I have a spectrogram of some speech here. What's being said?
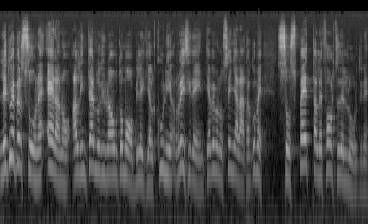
Le due persone erano all'interno di un'automobile che alcuni residenti avevano segnalata come sospetta alle forze dell'ordine.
